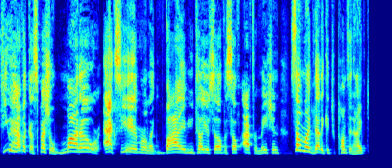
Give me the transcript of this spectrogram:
do you have like a special motto or axiom or like vibe you tell yourself, a self affirmation, something like that to get you pumped and hyped?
